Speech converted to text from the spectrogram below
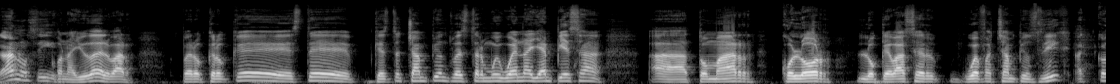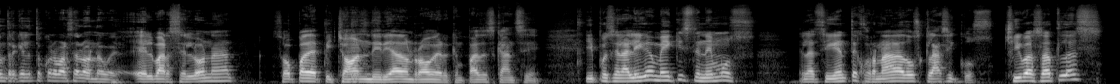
Ah, no, sí. Con ayuda del VAR. Pero creo que este, que este Champions va a estar muy buena. Ya empieza a tomar color lo que va a ser UEFA Champions League. ¿A- ¿Contra quién le tocó el Barcelona, güey? El Barcelona, sopa de pichón, diría Don Robert, que en paz descanse. Y pues en la Liga MX tenemos en la siguiente jornada dos clásicos. Chivas Atlas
